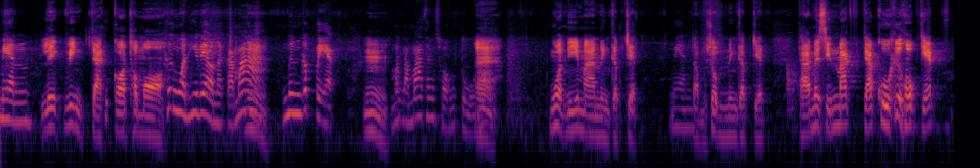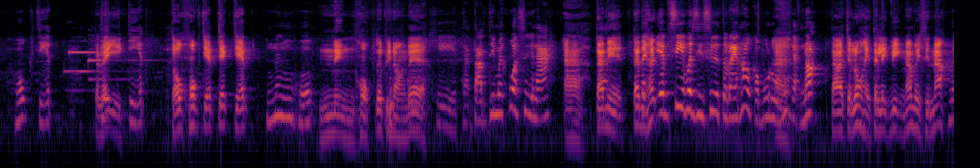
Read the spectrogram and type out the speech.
แม่นเลขวิ่งจากกทม ครึ่งวันที่แล้วนะกะมาอืม หนึ่งกับแปดอืมมันละมาทั้งสองตัวอ่างวดนี้มาหนึ่งกับเจ็ด แมนท่านผู้ชมหนึ่งกับเจ็ดถ้าแม่สินมักจับคู่คือหกเจ็ดหกเจ็ดแต่ละอีกเจ็ดตกหกเจ็ดเจ็ดเจ็ดหนึ่งหกหนึ่งหกเด้อพี่น้องเด้อโอเคแต่ตามที่ไม่กลัวซื้อนะอ่าตอนนี้ตอนแต่นี้เขาเอฟซีเพิ่นสิซื้อตัวไรเฮากับบ่รู้คือกันเนาะตาจะลงให้แตะเลขวิ่งนะไม่สินเนาะแม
